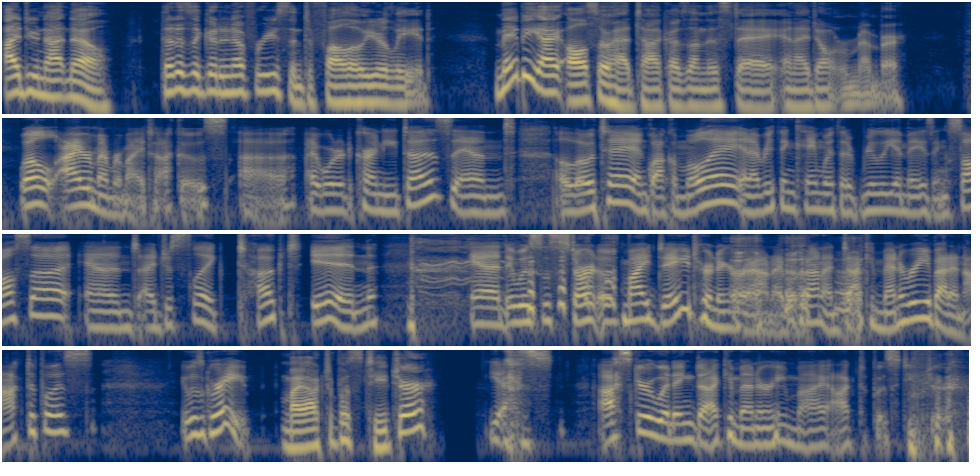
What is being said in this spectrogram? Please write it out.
I do not know. That is a good enough reason to follow your lead. Maybe I also had tacos on this day and I don't remember. Well, I remember my tacos. Uh, I ordered carnitas and elote and guacamole, and everything came with a really amazing salsa. And I just like tucked in, and it was the start of my day turning around. I put on a documentary about an octopus. It was great. My octopus teacher? Yes, Oscar winning documentary, My Octopus Teacher.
